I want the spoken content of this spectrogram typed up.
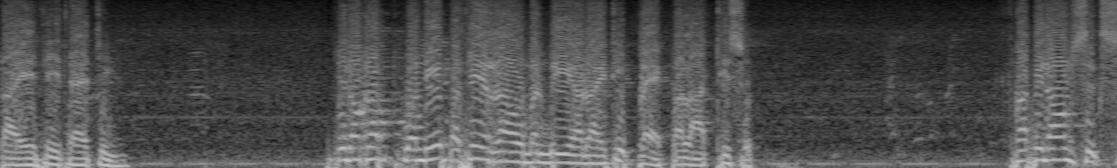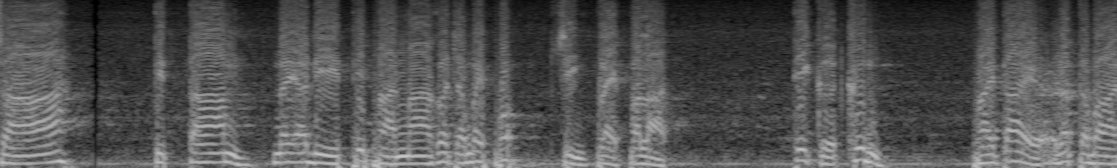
ไตยที่แท้จริงพี่น้องครับวันนี้ประเทศเรามันมีอะไรที่แปลกประหลาดที่สุด ถ้าพี่น้องศึกษาติดตามในอดีตที่ผ่านมาก็จะไม่พบสิ่งแปลกประหลาดที่เกิดขึ้น ภายใต้รัฐบาล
